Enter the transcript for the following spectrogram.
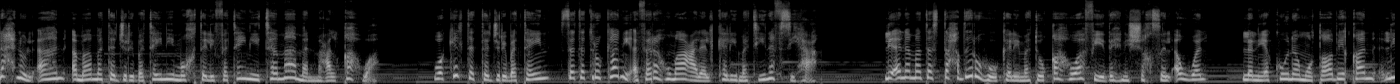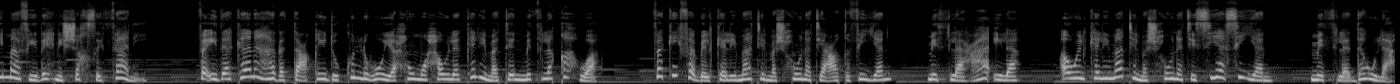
نحن الآن أمام تجربتين مختلفتين تماما مع القهوة. وكلتا التجربتين ستتركان أثرهما على الكلمة نفسها. لأن ما تستحضره كلمة قهوة في ذهن الشخص الأول لن يكون مطابقا لما في ذهن الشخص الثاني. فإذا كان هذا التعقيد كله يحوم حول كلمة مثل قهوة فكيف بالكلمات المشحونة عاطفيا مثل عائلة أو الكلمات المشحونة سياسيا مثل دولة؟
